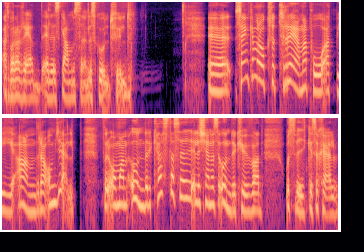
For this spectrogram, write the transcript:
att vara rädd eller skamsen eller skuldfylld. Eh, sen kan man också träna på att be andra om hjälp. För om man underkastar sig eller känner sig underkuvad och sviker sig själv,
